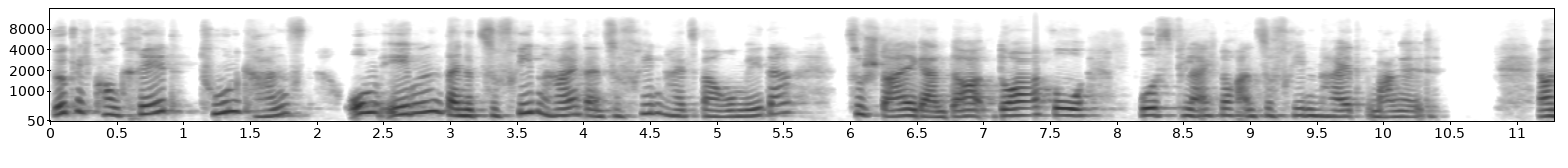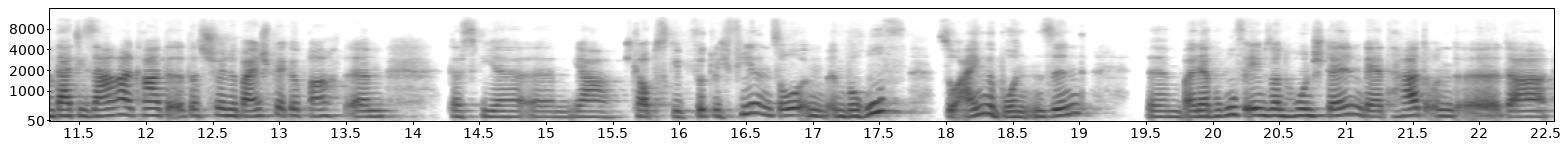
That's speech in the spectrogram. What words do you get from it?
wirklich konkret tun kannst, um eben deine Zufriedenheit, dein Zufriedenheitsbarometer zu steigern, da, dort, wo, wo es vielleicht noch an Zufriedenheit mangelt. Ja, und da hat die Sarah gerade das schöne Beispiel gebracht, ähm, dass wir, ähm, ja, ich glaube, es gibt wirklich vielen so im, im Beruf so eingebunden sind, ähm, weil der Beruf eben so einen hohen Stellenwert hat und äh, da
